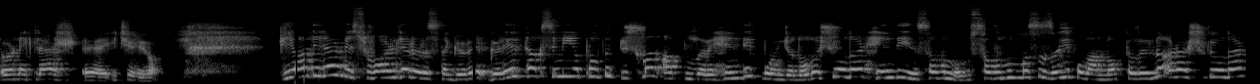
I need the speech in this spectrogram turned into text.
örnekler e, içeriyor. Piyadeler ve süvariler arasında görev, görev taksimi yapıldı. Düşman atlıları hendek boyunca dolaşıyorlar. Hendeğin savunul, savunulması zayıf olan noktalarını araştırıyorlar.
